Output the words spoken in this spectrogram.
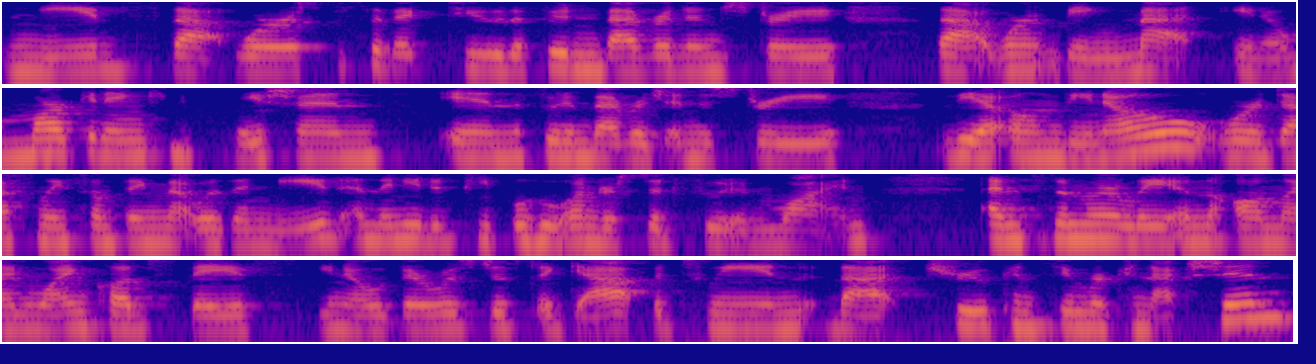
needs that were specific to the food and beverage industry that weren't being met. You know, marketing communications in the food and beverage industry via Om Vino were definitely something that was in need, and they needed people who understood food and wine. And similarly, in the online wine club space, you know, there was just a gap between that true consumer connection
